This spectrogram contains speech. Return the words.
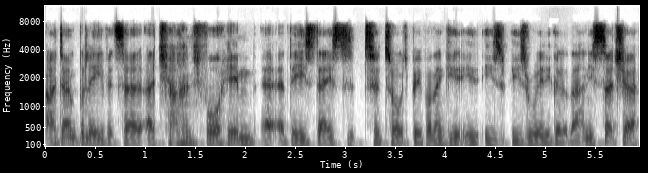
I, don't believe it's a, a challenge for him uh, these days to, to, talk to people. I think he, he's he's really good at that, and he's such a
